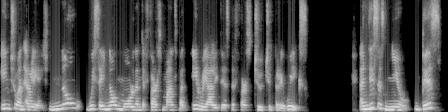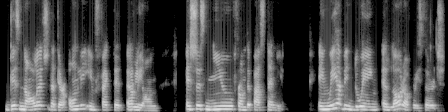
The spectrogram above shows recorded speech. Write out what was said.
into an early age. No, we say no more than the first month, but in reality, it's the first two to three weeks. And this is new. This this knowledge that they're only infected early on is just new from the past 10 years. And we have been doing a lot of research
